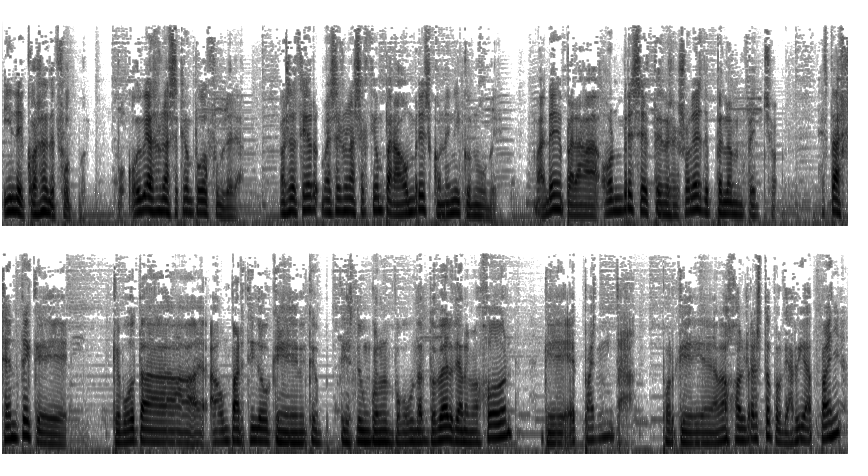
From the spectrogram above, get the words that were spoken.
Y de cosas de fútbol. Hoy voy a hacer una sección un poco futbolera. Va a, ser, va a ser una sección para hombres con N y con V, ¿vale? Para hombres heterosexuales de pelo en pecho. Esta gente que, que vota a un partido que, que es de un color un poco un tanto verde a lo mejor, que España, porque abajo el resto, porque arriba España,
